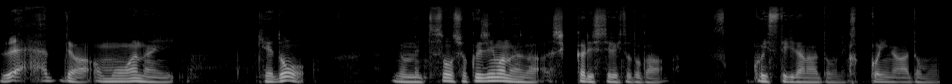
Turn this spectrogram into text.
うわーっては思わないけどでもめっちゃそう食事マナーがしっかりしてる人とかすっごい素敵だなと思うね。かっこいいなと思う。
